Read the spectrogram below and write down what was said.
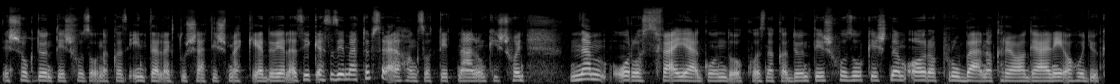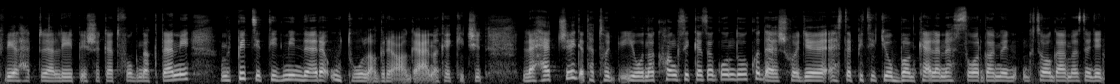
és sok döntéshozónak az intellektusát is megkérdőjelezik. Ez azért már többször elhangzott itt nálunk is, hogy nem orosz fejjel gondolkoznak a döntéshozók, és nem arra próbálnak reagálni, ahogy ők vélhetően lépéseket fognak tenni, ami picit így mindenre utólag reagálnak egy kicsit. Lehetség, tehát hogy jónak hangzik ez a gondolkodás, hogy ezt egy picit jobban kellene szorgalmazni, hogy egy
